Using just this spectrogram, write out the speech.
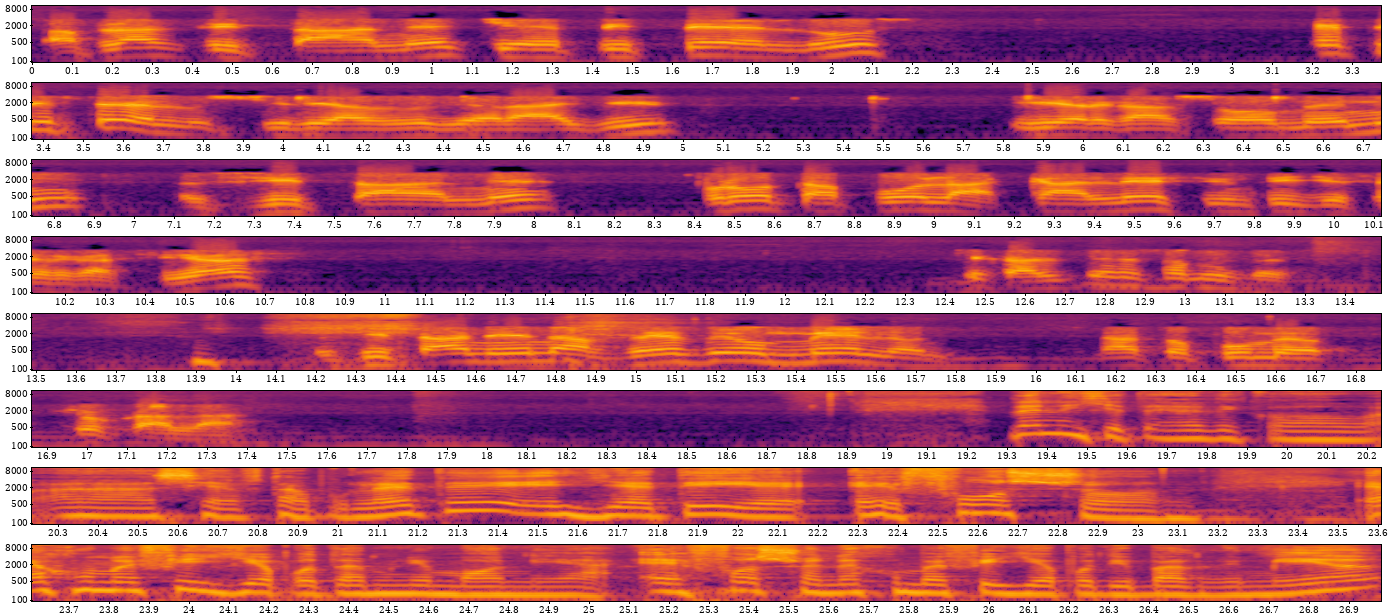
Απλά ζητάνε και επιτέλους, επιτέλους κυρία Δουλγεράκη, οι εργαζόμενοι ζητάνε πρώτα απ' όλα καλές συνθήκες εργασίας και καλύτερες αμοιβές. ζητάνε ένα βέβαιο μέλλον, να το πούμε πιο καλά. Δεν έχετε άδικο σε αυτά που λέτε, γιατί εφόσον έχουμε φύγει από τα μνημόνια, εφόσον έχουμε φύγει από την πανδημία,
